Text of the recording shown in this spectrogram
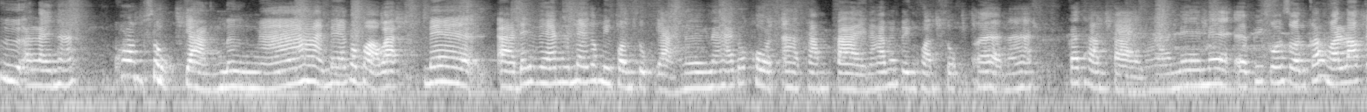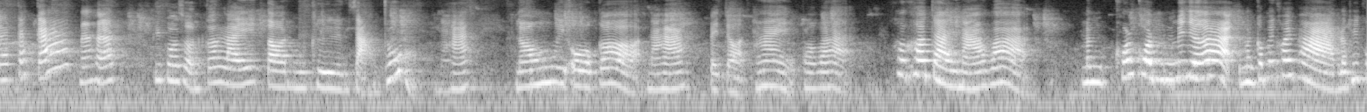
คืออะไรนะความสุขอย่างหนึ่งนะแม่ก็บอกว่าแม่ได้แว้นแล้วแม่ก็มีความสุขอย่างหนึ่งนะคะทุกคนอ่าทำไปนะคะมันเป็นความสุขนะคะ ก็ทำไปนะคะแม่แม่เออพี่โกศลก็หัวเราะกักกักกักนะคะพี่โกศลก็ไลฟ์ตอนคืนสามทุ่มนะคะน้องวีโอก็นะคะไปจอดให้ เพราะว่าเขาเข้าใจนะว่ามันคนคนไม่เยอะอะมันก็ไม่ค่อยผ่าน แล้วพี่โก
